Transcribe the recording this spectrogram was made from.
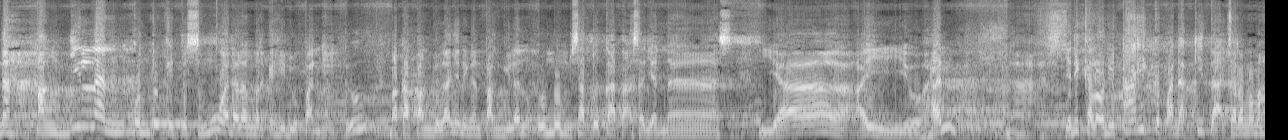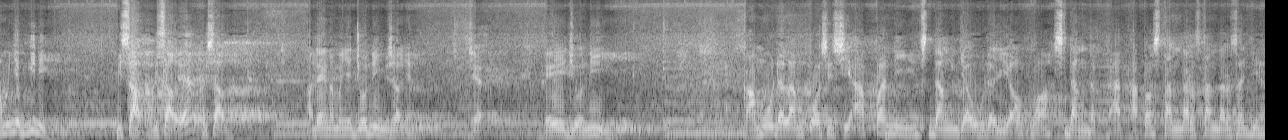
Nah, panggilan untuk itu semua dalam berkehidupan itu, maka panggilannya dengan panggilan umum satu kata saja, nas. Ya ayyuhan nas. Jadi kalau ditarik kepada kita, cara memahaminya begini. Misal, misal ya, misal. Ada yang namanya Joni misalnya. Ya. Hei Joni, kamu dalam posisi apa nih? Sedang jauh dari Allah, sedang dekat atau standar-standar saja?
